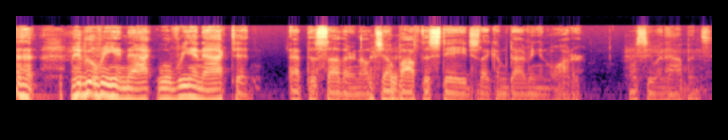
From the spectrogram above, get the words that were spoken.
Maybe we'll reenact. We'll reenact it at the Southern. I'll jump off the stage like I'm diving in water. We'll see what happens.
